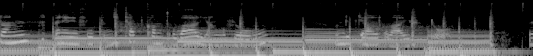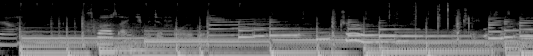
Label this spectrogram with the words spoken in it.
dann, wenn ihr den Fluch besiegt habt, kommt Rivali angeflogen und gibt ihr halt Rivali Sturm. Ja, das war es eigentlich mit der Folge. Tschüss. Warte, muss erstmal wieder.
